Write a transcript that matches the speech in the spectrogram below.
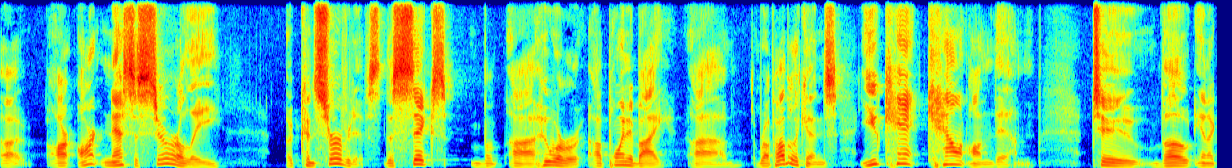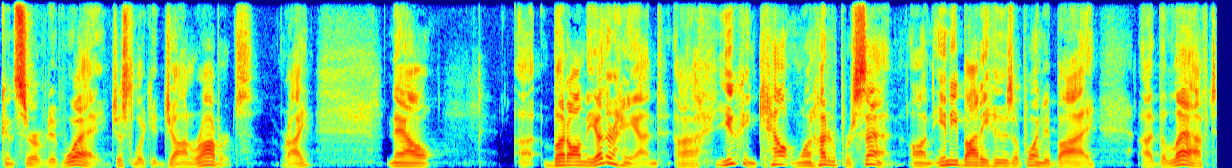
uh, are aren't necessarily uh, conservatives. The six uh, who were appointed by uh, Republicans, you can't count on them to vote in a conservative way. Just look at John Roberts, right? Now, uh, but on the other hand, uh, you can count 100% on anybody who's appointed by uh, the left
